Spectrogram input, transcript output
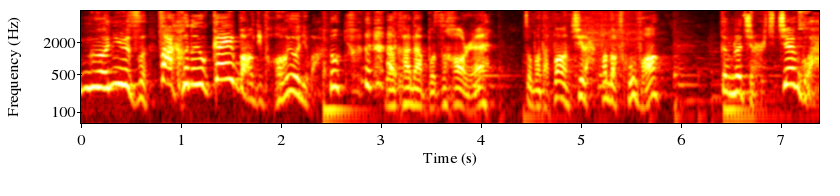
我女子咋可能有丐帮的朋友呢吧？我看他不是好人，就把他绑起来放到厨房，等着今儿去见官。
